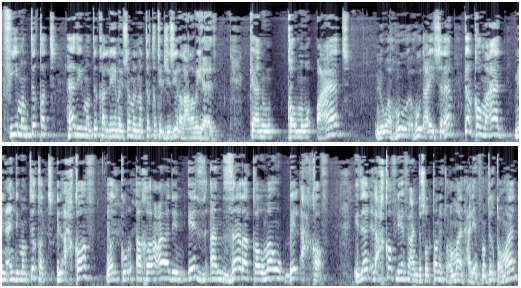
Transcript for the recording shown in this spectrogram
في منطقة هذه المنطقة اللي ما يسمى منطقة الجزيرة العربية هذه. كانوا قوم عاد اللي هو هود عليه السلام. كان قوم عاد من عند منطقة الأحقاف. واذكر أخا عاد إذ أنذر قومه بالأحقاف. إذا الأحقاف اللي هي عند سلطنة عمان حاليا في منطقة عمان.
